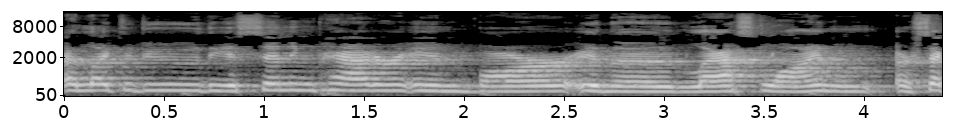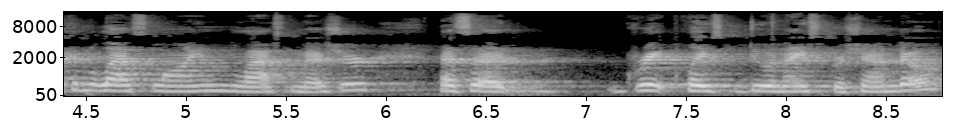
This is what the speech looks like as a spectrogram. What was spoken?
I'd like to do the ascending pattern in bar in the last line, or second to last line, last measure. That's a great place to do a nice crescendo.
